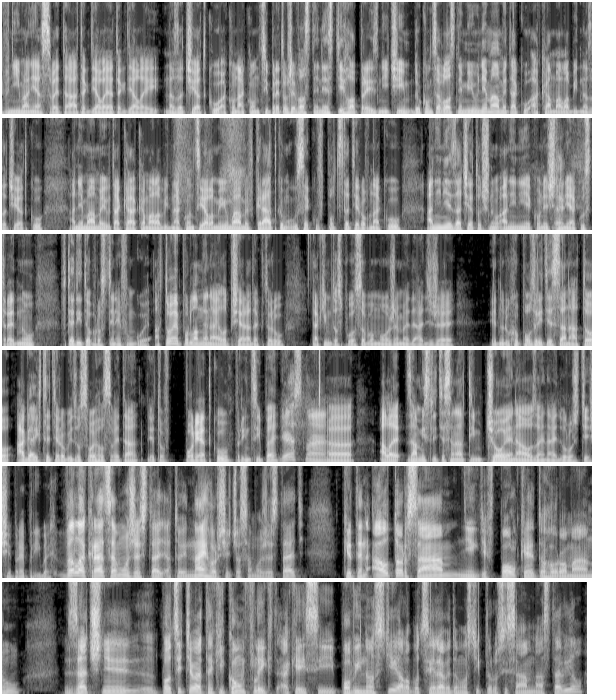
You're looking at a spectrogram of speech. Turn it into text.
vnímania sveta a tak ďalej a tak ďalej na začiatku ako na konci, pretože vlastne nestihla prejsť ničím. Dokonca vlastne my ju nemáme takú, aká mala byť na začiatku a nemáme ju taká, aká mala byť na konci, ale my ju máme v krátkom úseku v podstate rovnakú. Ani nie začiatočnú, ani nie konečnú nejakú strednú. Vtedy to proste nefunguje. A to je podľa mňa najlepšia rada, ktorú takýmto spôsobom môžeme dať, že Jednoducho pozrite sa na to, ak aj chcete robiť zo svojho sveta, je to v poriadku v princípe. Jasné. Uh, ale zamyslite sa nad tým, čo je naozaj najdôležitejšie pre príbeh. Veľakrát sa môže stať, a to je najhoršie, čo sa môže stať, keď ten autor sám niekde v polke toho románu začne e, pociťovať taký konflikt akejsi povinnosti alebo cieľa vedomosti, ktorú si sám nastavil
